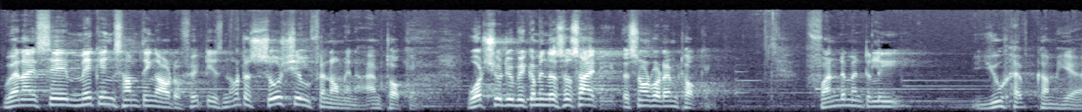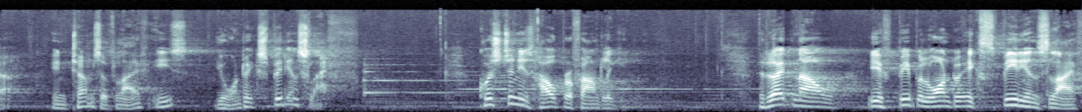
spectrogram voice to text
When I say making something out of it is not a social phenomena I'm talking. What should you become in the society? That's not what I'm talking. Fundamentally, you have come here in terms of life is you want to experience life. Question is how profoundly. Right now, if people want to experience life,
